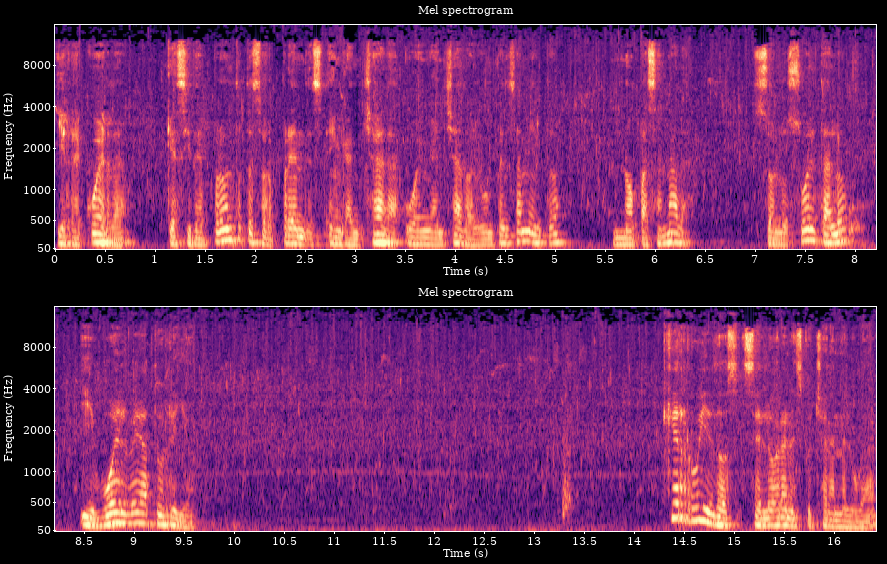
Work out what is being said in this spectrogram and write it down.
Y recuerda que si de pronto te sorprendes enganchada o enganchado a algún pensamiento, no pasa nada. Solo suéltalo y vuelve a tu río. ¿Qué ruidos se logran escuchar en el lugar?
